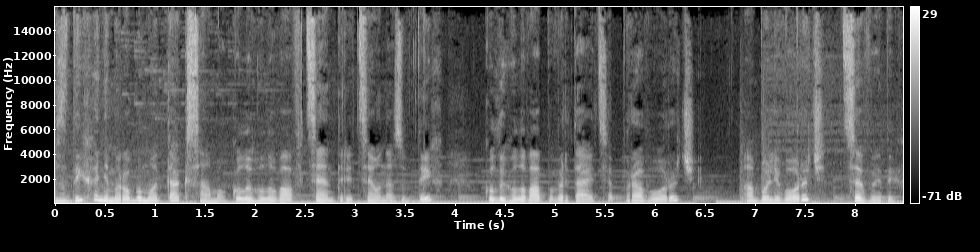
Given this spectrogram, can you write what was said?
З диханням робимо так само, коли голова в центрі це у нас вдих, коли голова повертається праворуч або ліворуч це видих.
